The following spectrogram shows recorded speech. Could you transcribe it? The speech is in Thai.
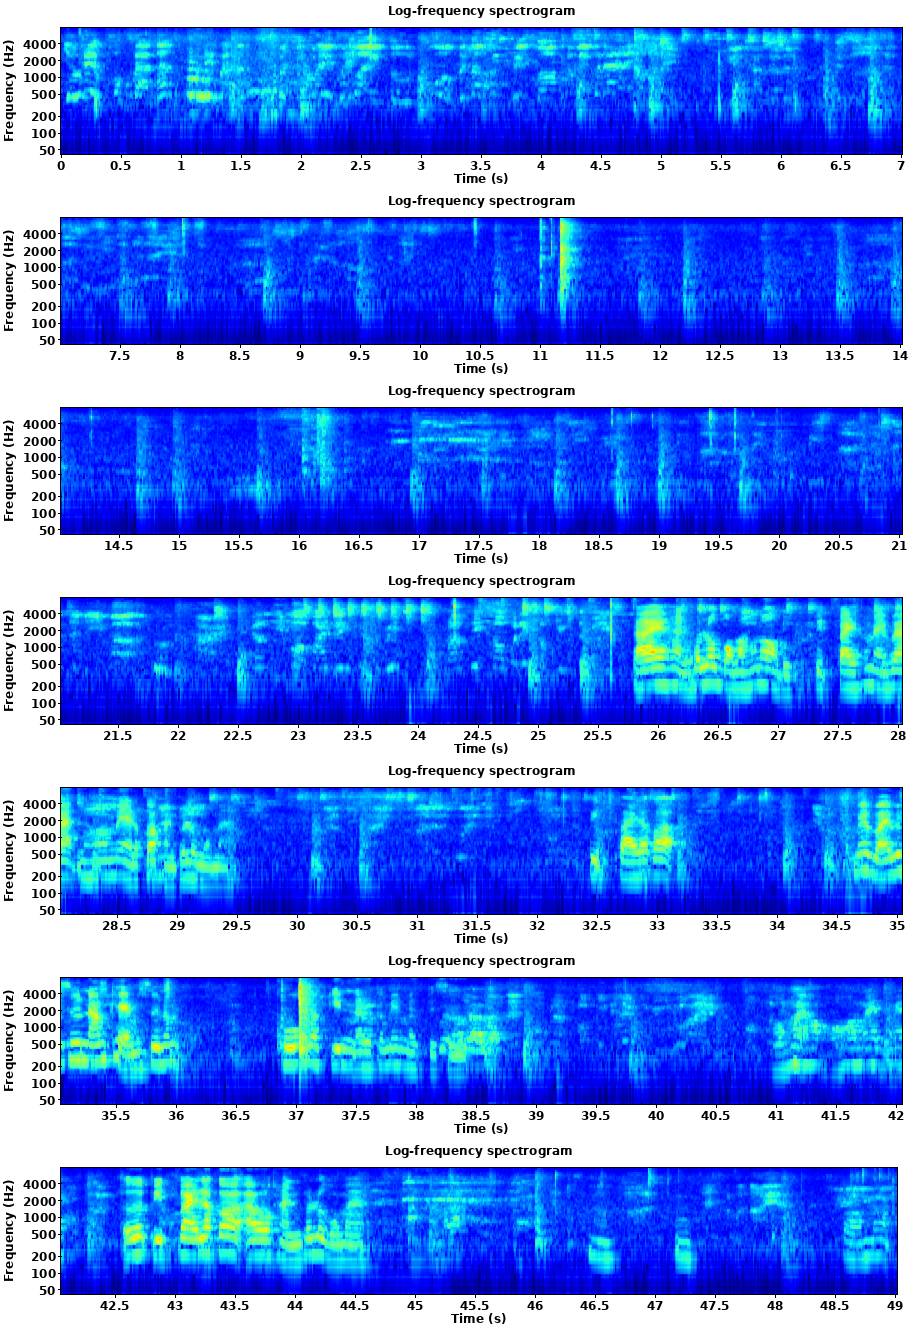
อย่าเรียกผมแบบนั้นเรียกแบบนั้นมัน ตอร์นี้ตายหันพัดลมออกมาข้างนอกดิปิดไฟข้างในบ้านในห้องแม่แล้วก็หันพัดลมออกมา ปิดไฟแล้วก็แม่ไหวไปซื้อน้ำแข็งซื้อน้ำโค้กมากินอะไรก็ไม่มาไปซื้อของแม่ของแม่ใช่ไหมเออ ปิดไฟแล้วก็เอาหันพัดลมออกมาทำมาละอืมอืมหอมมาก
